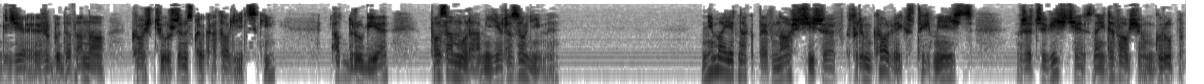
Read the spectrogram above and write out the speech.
gdzie wybudowano kościół rzymskokatolicki, a drugie poza murami Jerozolimy. Nie ma jednak pewności, że w którymkolwiek z tych miejsc rzeczywiście znajdował się grób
